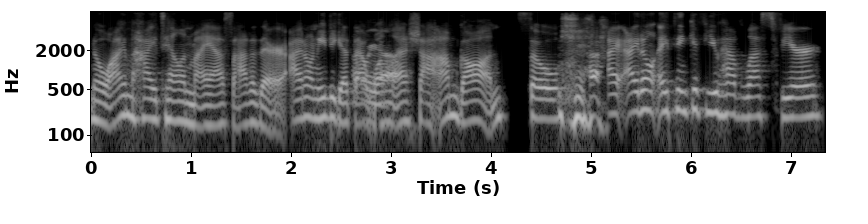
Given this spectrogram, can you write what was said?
No, I'm hightailing my ass out of there. I don't need to get oh, that oh, yeah. one last shot. I'm gone. So yeah. I, I don't, I think if you have less fear,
